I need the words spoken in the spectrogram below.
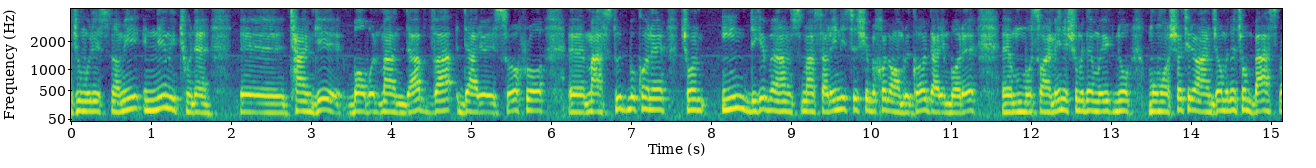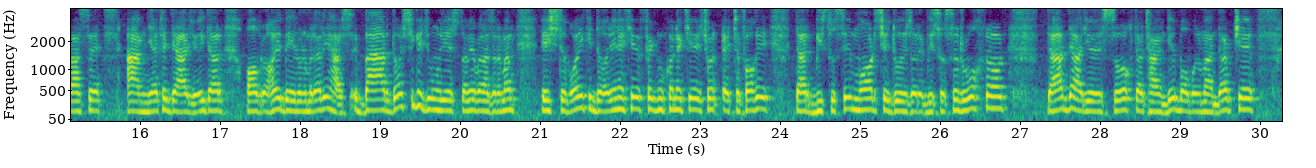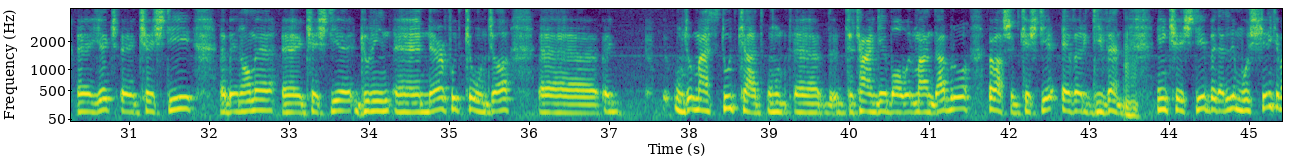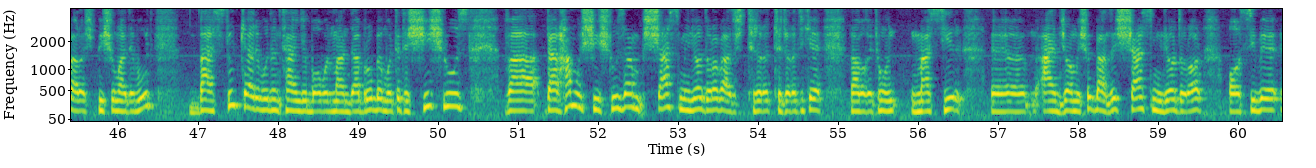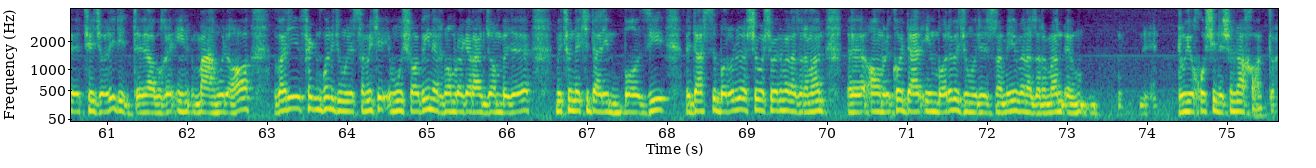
جمهوری اسلامی نمی‌تونه تنگه باب المندب و دریای سرخ رو مسدود بکنه چون این دیگه مسئله نیستش که بخواد آمریکا در این باره مساهمه نشون بده و یک نوع مماشاتی رو انجام بده چون بحث بحث امنیت دریایی در آبراهای بین المللی هست. برداشتی که جمهوری اسلامی به نظر من اشتباهی که داره اینه که فکر می‌کنه که چون اتفاقی در 23 مارچ 2023 رخ داد در دریای سرخ در تنگه باب المندب که یک کشتی به نام کشتی گرین نرف بود که اونجا اونجا مسدود کرد اون تنگه باب مندب رو. ببخشید کشتی گیون این کشتی به دلیل مشکلی که براش پیش اومده بود مسدود کرده بود اون تنگه باب مندب رو به مدت 6 روز و در همون 6 روز هم 60 میلیارد دلار ازش تجارت تجارتی که در واقع اون مسیر انجام می‌شد به 60 میلیارد دلار آسیب تجاری دید در واقع این محموله ها ولی فکر می‌کنه جمهوری اسلامی که مشابه این اقدام را اگر انجام بده می‌تونه که در این بازی دست بالا رو داشته باشه؟ ولی به نظر من آمریکا در این باره به جمهوری اسلامی به نظر من روی خوشی نشون نخواهد داد.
